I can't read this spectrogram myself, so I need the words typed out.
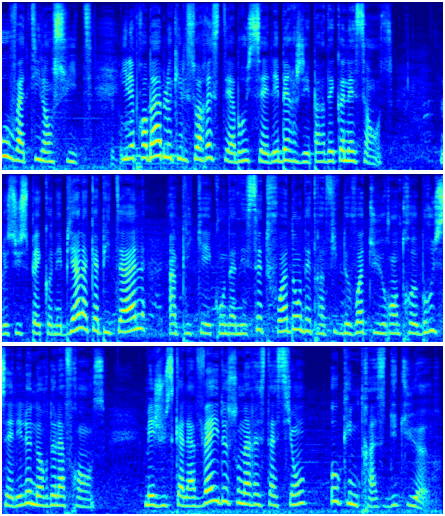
Où va-t-il ensuite? Il est probable qu'il soit resté à Bruxelles, hébergé par des connaissances. Le suspect connaît bien la capitale, impliqué et condamné sept fois dans des trafics de voitures entre Bruxelles et le nord de la France. Mais jusqu'à la veille de son arrestation, aucune trace du tueur.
